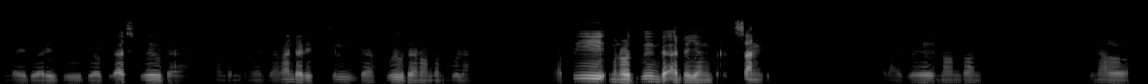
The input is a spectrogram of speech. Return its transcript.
sampai 2012 gue udah nonton banyak. Bahkan dari kecil udah gue udah nonton bola tapi menurut gue nggak ada yang berkesan gitu. Nah, setelah gue nonton final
